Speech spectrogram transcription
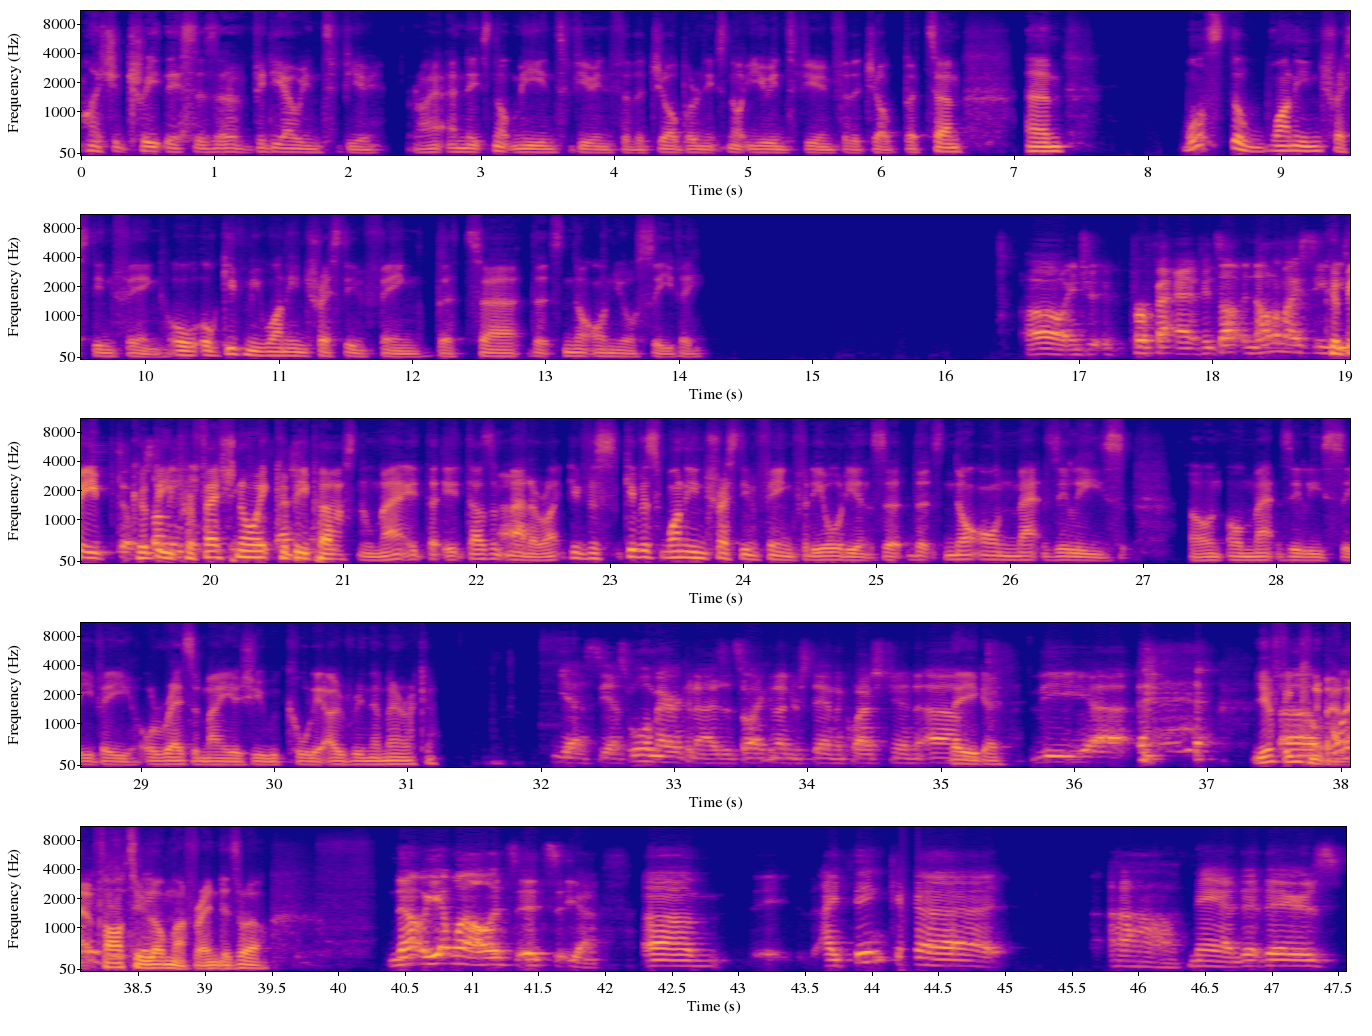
I should treat this as a video interview, right? And it's not me interviewing for the job, or and it's not you interviewing for the job. But um, um, what's the one interesting thing, or, or give me one interesting thing that uh, that's not on your CV? Oh, interesting. If it's not, on my CV, could be could be professional. It could be personal, Matt. It, it doesn't uh, matter, right? Give us give us one interesting thing for the audience that, that's not on Matt Zilli's on, on Matt Zilli's CV or resume, as you would call it over in America. Yes, yes, we'll Americanize it so I can understand the question. Um, there you go. The uh, you're thinking uh, about that far too long, my friend, as well. No, yeah, well, it's it's yeah. Um, I think. Uh, ah man there's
